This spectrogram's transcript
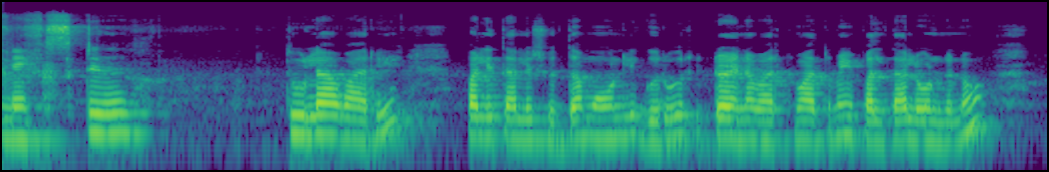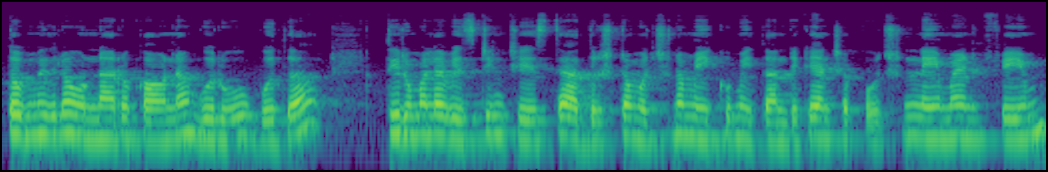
నెక్స్ట్ తులావారి ఫలితాలు చూద్దాం. ఓన్లీ గురువు రిటైర్ అయిన వారికి మాత్రమే ఈ ఫలితాలు ఉండును. తొమ్మిదిలో ఉన్నారు. కావున గురువు బుధ తిరుమల విజిటింగ్ చేస్తే అదృష్టం వచ్చును. మీకు మీ తండ్రికి అని చెప్పవచ్చు నేమ్ అండ్ ఫేమ్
